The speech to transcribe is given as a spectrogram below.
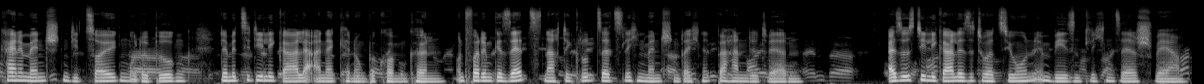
keine Menschen, die zeugen oder bürgen, damit sie die legale Anerkennung bekommen können und vor dem Gesetz nach den grundsätzlichen Menschenrechten behandelt werden. Also ist die legale Situation im Wesentlichen sehr schwer.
